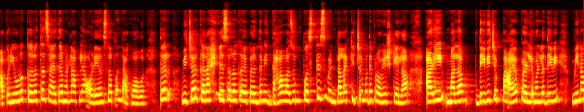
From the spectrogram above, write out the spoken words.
आपण एवढं करतच आहे. तर म्हटलं आपल्या ऑडियन्सला पण दाखवावं. तर विचार करा हे सगळं करेपर्यंत मी दहा वाजून पस्तीस मिनटाला किचनमध्ये प्रवेश केला. आणि मला देवीचे पाय पडले. म्हटलं देवी मी ना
